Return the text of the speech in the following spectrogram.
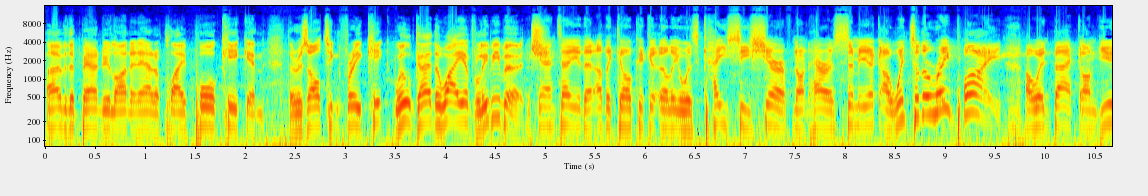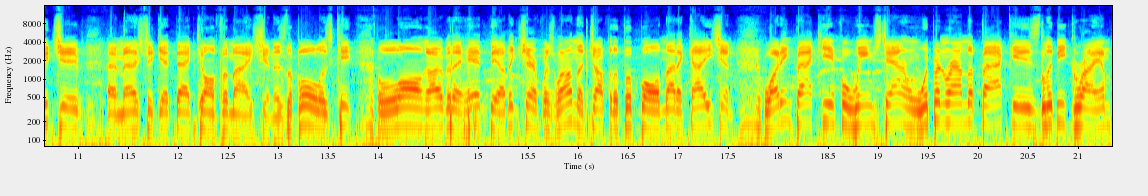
over the boundary line and out of play. Poor kick, and the resulting free kick will go the way of Libby Birch. I can tell you that other goal kicker earlier was Casey Sheriff, not Harasimiuk. I went to the replay. I went back on YouTube and managed to get that confirmation as the ball is kicked long over the head there. I think Sheriff was well on the job for the football on that occasion. Waiting back here for Williamstown and whipping around the back is Libby Graham.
